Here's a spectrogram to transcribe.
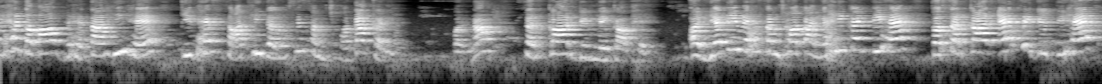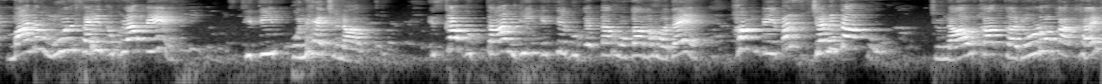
यह दबाव रहता ही है कि वह साथी दलों से समझौता करे, वरना सरकार गिरने का भय। और यदि वह समझौता नहीं करती है तो सरकार ऐसे गिरती है, मानो मूल सहित उखड़ा पेड़। स्थिति पुनः चुनाव की। इसका भुगतान भी किसे भुगतना होगा महोदय? हम बेबस जनता को। चुनाव का करोड़ों का खर्च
